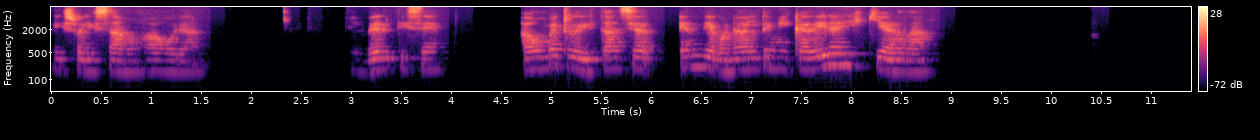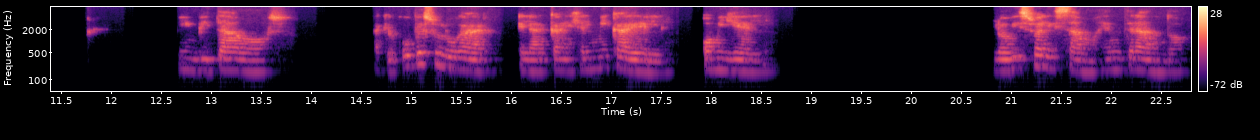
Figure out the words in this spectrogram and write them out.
Visualizamos ahora el vértice a un metro de distancia en diagonal de mi cadera izquierda. Invitamos a que ocupe su lugar el arcángel Micael o Miguel. Lo visualizamos entrando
